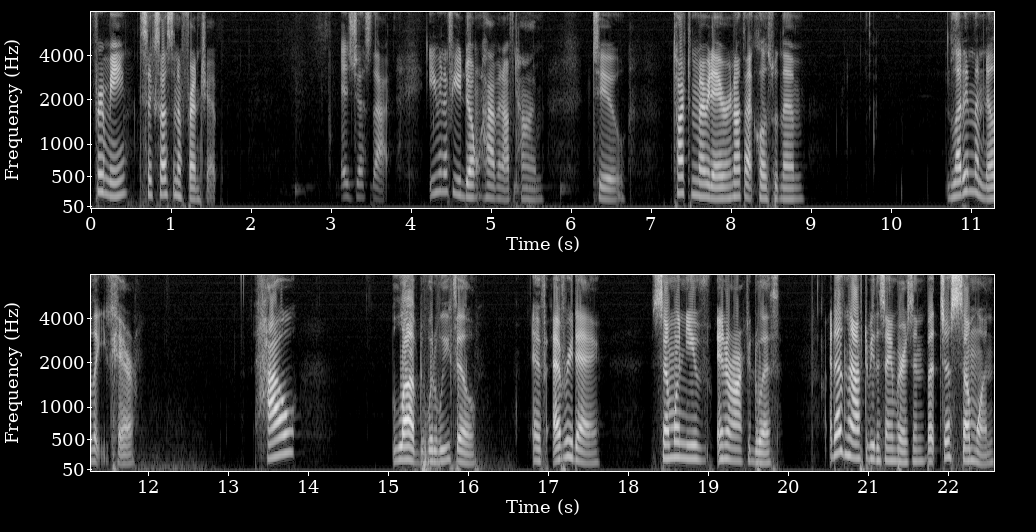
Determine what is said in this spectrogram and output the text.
For me, success in a friendship it's just that. Even if you don't have enough time to talk to them every day or you're not that close with them, letting them know that you care. How loved would we feel if every day someone you've interacted with, it doesn't have to be the same person, but just someone,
